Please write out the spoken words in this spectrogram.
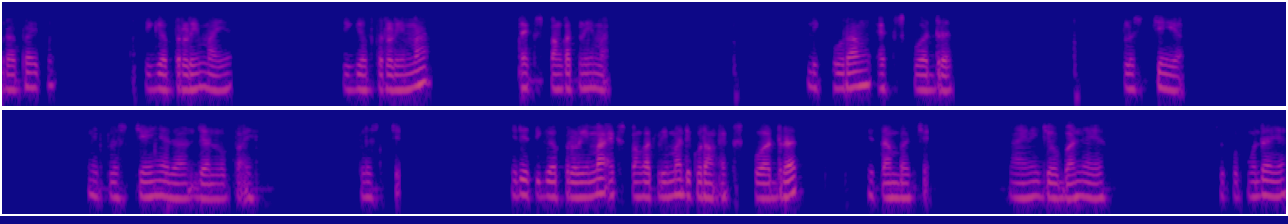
berapa itu? 3 per 5 ya. 3 per 5, X pangkat 5. Dikurang X kuadrat. Plus C ya. Ini plus C-nya jangan, jangan lupa ya. Plus C. Jadi 3 per 5, X pangkat 5 dikurang X kuadrat ditambah C. Nah, ini jawabannya ya. Cukup mudah ya.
